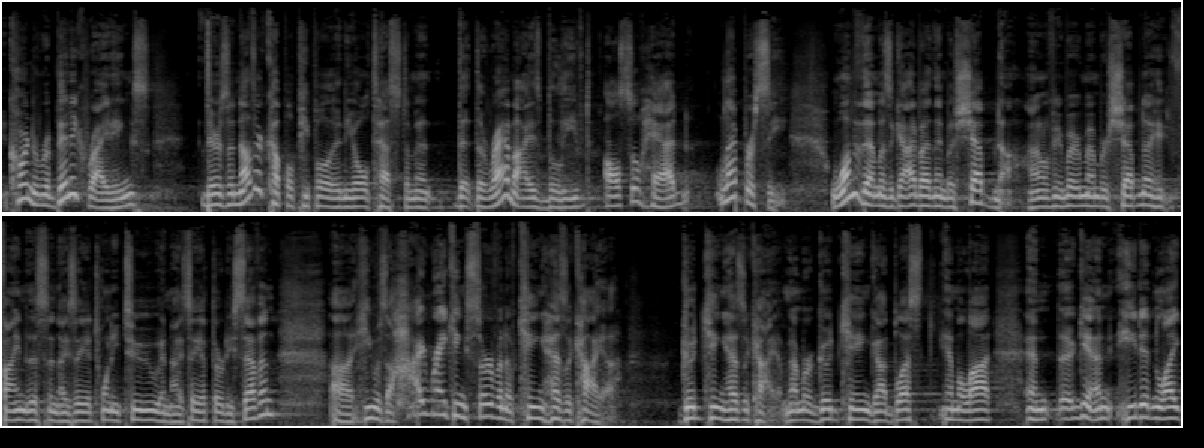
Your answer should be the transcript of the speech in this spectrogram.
according to rabbinic writings, there's another couple people in the Old Testament that the rabbis believed also had leprosy. One of them is a guy by the name of Shebna. I don't know if anybody remembers Shebna. You find this in Isaiah 22 and Isaiah 37. Uh, he was a high ranking servant of King Hezekiah. Good King Hezekiah. Remember, good king, God blessed him a lot. And again, he didn't like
